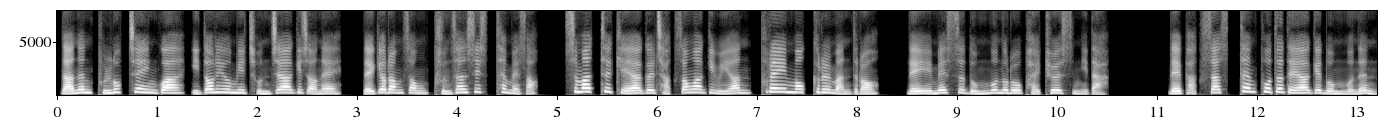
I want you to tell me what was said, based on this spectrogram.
나는 블록체인과 이더리움이 존재하기 전에 내결함성 분산 시스템에서 스마트 계약을 작성하기 위한 프레임워크를 만들어 내 MS 논문으로 발표했습니다. 내 박사 스탠포드 대학의 논문은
